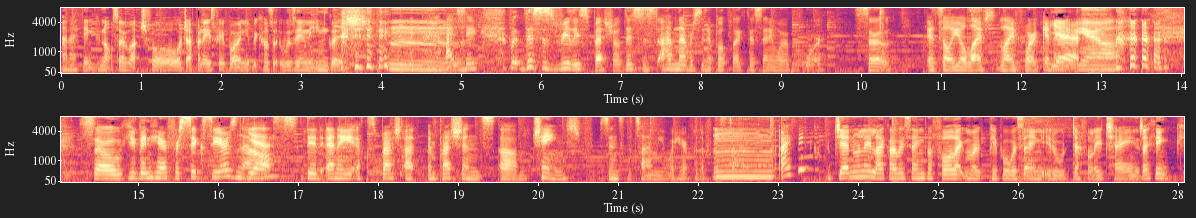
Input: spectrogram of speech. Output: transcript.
and I think not so much for Japanese people, only because it was in English. I see. But this is really special. This is I've never seen a book like this anywhere before. So it's all your life life work in Yes. it. Yeah. so you've been here for six years now. Yes. Did any express uh, impressions um, change since the time you were here for the first time? Mm, I think generally, like I was saying before, like mo- people were saying, it'll definitely change. I think.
